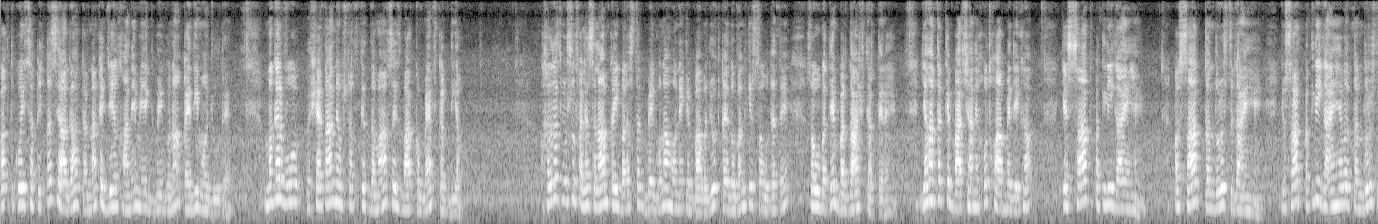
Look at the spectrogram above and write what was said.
وقت کو اس حقیقت سے آگاہ کرنا کہ جیل خانے میں ایک بے گناہ قیدی موجود ہے۔ مگر وہ شیطان نے اس شخص کے دماغ سے اس بات کو محف کر دیا۔ حضرت یوسف علیہ السلام کئی برس تک بے گناہ ہونے کے باوجود قید و بند کی سعودتیں صعوبتیں برداشت کرتے رہے۔ یہاں تک کہ بادشاہ نے خود خواب میں دیکھا کہ سات پتلی گائیں ہیں اور سات تندرست گائیں ہیں۔ جو سات پتلی گائیں ہیں وہ تندرست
